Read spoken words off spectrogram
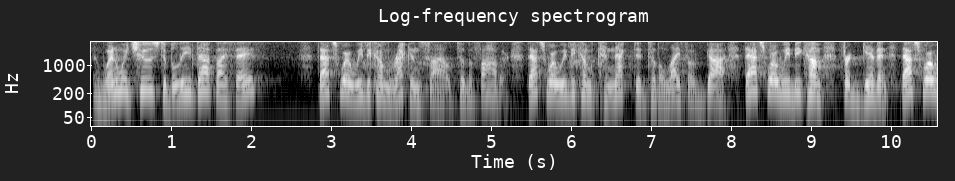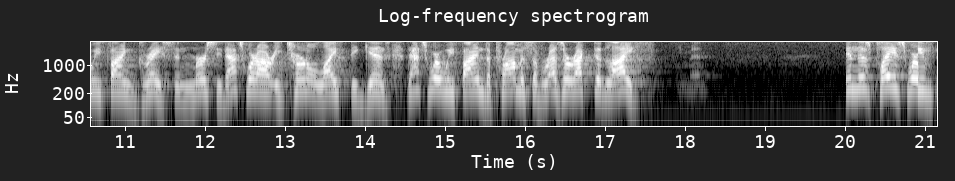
And when we choose to believe that by faith, that's where we become reconciled to the Father. That's where we become connected to the life of God. That's where we become forgiven. That's where we find grace and mercy. That's where our eternal life begins. That's where we find the promise of resurrected life. Amen. In this place where we've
